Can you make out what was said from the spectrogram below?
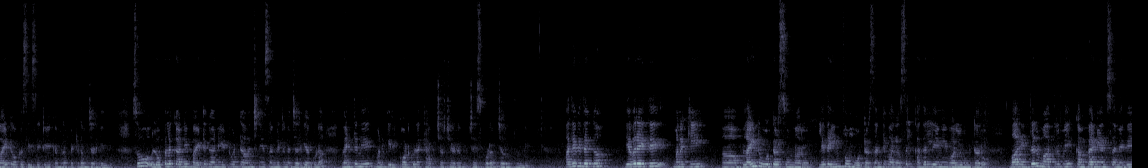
బయట ఒక సీసీటీవీ కెమెరా పెట్టడం జరిగింది. సో లోపల కానీ బయట కానీ ఎటువంటి అవాంఛనీయ సంఘటన జరిగా కూడా వెంటనే మనకి రికార్డ్ కూడా క్యాప్చర్ చేయడం చేసుకోవడం జరుగుతుంది. అదేవిధంగా ఎవరైతే మనకి బ్లైండ్ ఓటర్స్ ఉన్నారు లేదా ఇన్ఫామ్ ఓటర్స్ అంటే వారు అసలు కదలలేని వాళ్ళు ఉంటారు. వారిద్దరు మాత్రమే కంపానియన్స్ అనేది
